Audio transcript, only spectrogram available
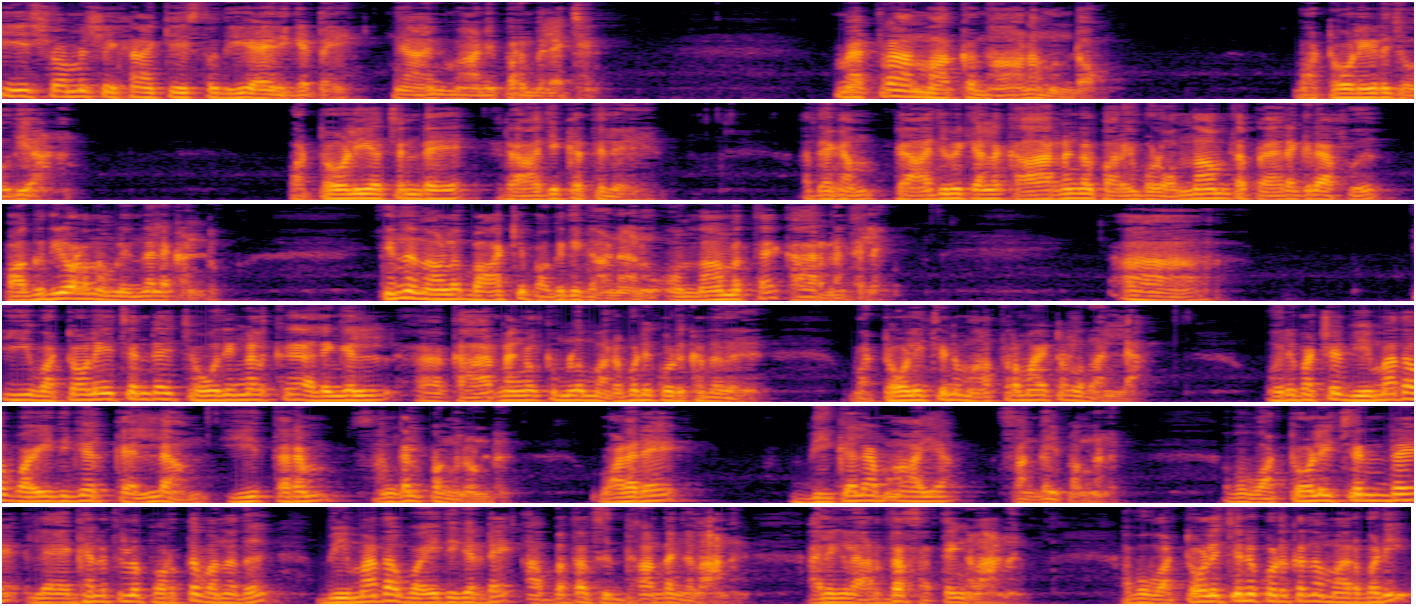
ഈ ശോമശിഖാക്കി സ്തുതിയായിരിക്കട്ടെ ഞാൻ മാണിപ്പറമ്പിലച്ചൻ മെത്രാന്മാർക്ക് നാണമുണ്ടോ? വട്ടോളിയുടെ ചോദ്യമാണ്. വട്ടോളി അച്ഛന്റെ രാജിക്കത്തിൽ അദ്ദേഹം രാജിവെക്കാനുള്ള കാരണങ്ങൾ പറയുമ്പോൾ ഒന്നാമത്തെ പാരഗ്രാഫ് പകുതിയോളം നമ്മൾ ഇന്നലെ കണ്ടു. ഇന്ന് നമ്മൾ ബാക്കി പകുതി കാണുകയാണ് ഒന്നാമത്തെ കാരണത്തിൽ ഈ വട്ടോളിയച്ചന്റെ ചോദ്യങ്ങൾക്ക് അല്ലെങ്കിൽ കാരണങ്ങൾക്ക് നമ്മൾ മറുപടി കൊടുക്കുന്നത് വട്ടോളിയച്ചന് മാത്രമായിട്ടുള്ളതല്ല. ഒരുപക്ഷെ വിമത വൈദികർക്കെല്ലാം ഈ തരം സങ്കല്പങ്ങളുണ്ട്. വളരെ വികലമായ സങ്കല്പങ്ങൾ. അപ്പോൾ വട്ടോളിച്ചന്റെ ലേഖനത്തിൽ പുറത്തു വന്നത് വിമത വൈദികരുടെ അബദ്ധ സിദ്ധാന്തങ്ങളാണ് അല്ലെങ്കിൽ അർദ്ധസത്യങ്ങളാണ് അപ്പോൾ വട്ടോളിച്ചന് കൊടുക്കുന്ന മറുപടി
